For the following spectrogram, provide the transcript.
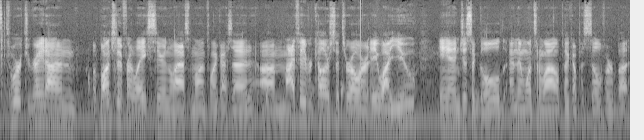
it's worked great on a bunch of different lakes here in the last month like I said. Um, my favorite colors to throw are AYU and just a gold and then once in a while I'll pick up a silver but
